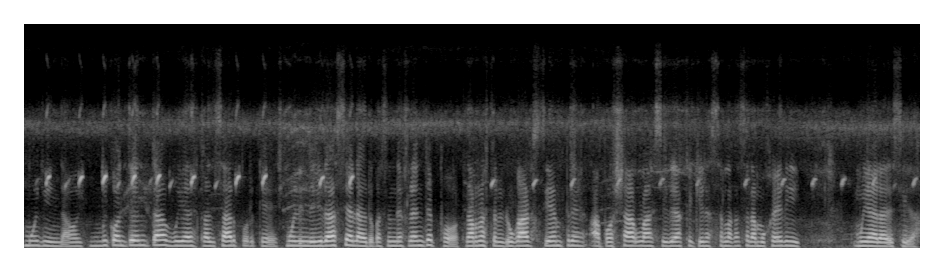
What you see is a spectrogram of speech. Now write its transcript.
muy linda hoy, muy contenta, voy a descansar porque muy linda y gracias a la agrupación de frente por dar nuestro lugar siempre, apoyar las ideas que quiere hacer la Casa de la Mujer y muy agradecida.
